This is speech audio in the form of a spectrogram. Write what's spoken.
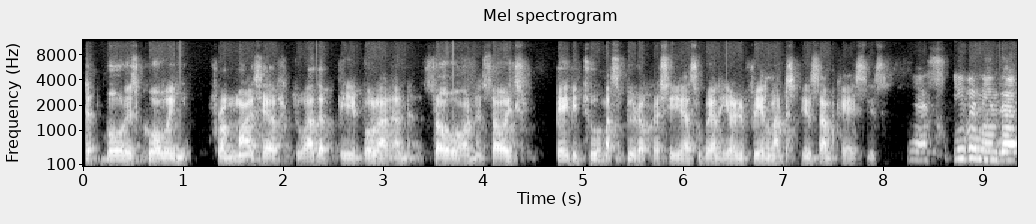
that ball is going from myself to other people and, and so on. So it's maybe too much bureaucracy as well here in Finland in some cases. Yes, even in the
